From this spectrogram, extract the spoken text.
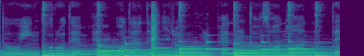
평소에도 잉크로 된 펜보다는 이런 볼펜을 더 선호하는데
